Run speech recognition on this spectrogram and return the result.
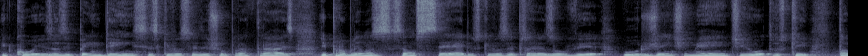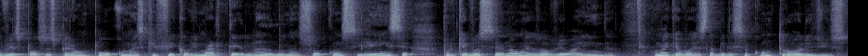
e coisas e pendências que você deixou para trás e problemas que são sérios que você precisa resolver urgentemente e outros que talvez possa esperar um pouco, mas que ficam aí martelando na sua consciência porque você não resolveu ainda. Como é que eu vou restabelecer controle disso?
